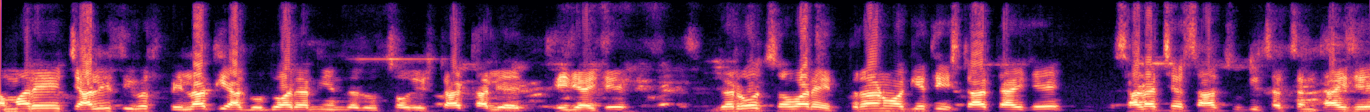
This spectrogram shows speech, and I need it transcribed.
અમારે ચાલીસ દિવસ પહેલાથી આ ગુરુદ્વારાની અંદર ઉત્સવ સ્ટાર્ટ થઈ જાય છે. દરરોજ સવારે ત્રણ વાગ્યાથી સ્ટાર્ટ થાય છે. સાડા છ, સાત સુધી સત્સંગ થાય છે.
